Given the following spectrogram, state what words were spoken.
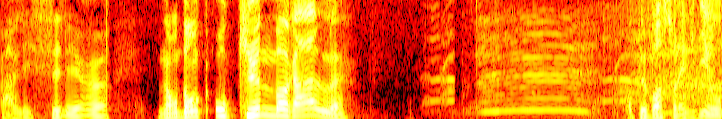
Ah, les scélérats. N'ont donc aucune morale. On peut voir sur la vidéo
